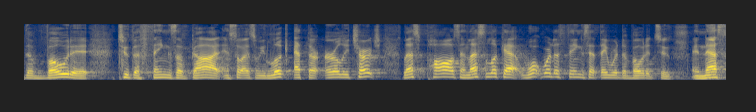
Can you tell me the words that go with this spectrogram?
devoted to the things of God. And so as we look at the early church, let's pause and let's look at what were the things that they were devoted to. And that's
